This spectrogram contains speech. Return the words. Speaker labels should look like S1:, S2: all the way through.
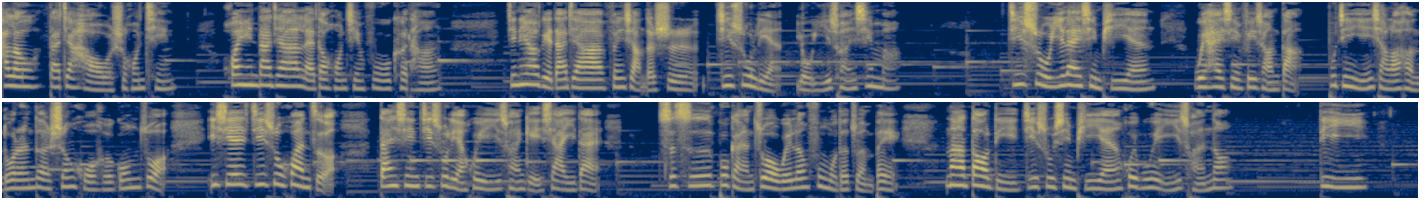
S1: Hello，大家好，我是红琴，欢迎大家来到红琴护肤课堂。今天要给大家分享的是激素脸有遗传性吗？激素依赖性皮炎危害性非常大，不仅影响了很多人的生活和工作，一些激素患者担心激素脸会遗传给下一代，迟迟不敢做为人父母的准备。那到底激素性皮炎会不会遗传呢？第一。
